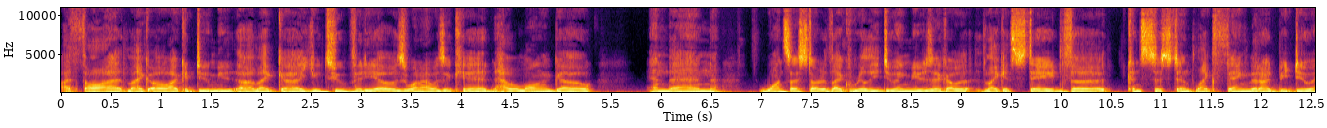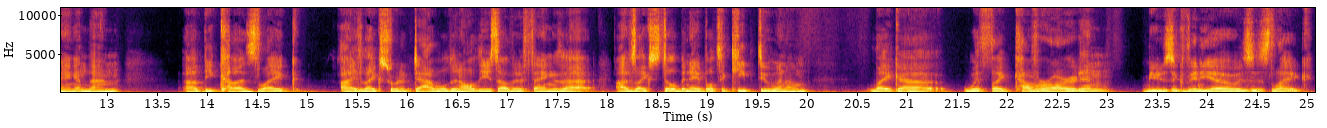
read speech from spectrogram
I thought like, oh, I could do mu- uh, like uh, YouTube videos when I was a kid, how long ago, and then once I started like really doing music, I was like it stayed the consistent like thing that I'd be doing, and then uh, because like I like sort of dabbled in all these other things that I've like still been able to keep doing them, like uh, with like cover art and music videos is like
